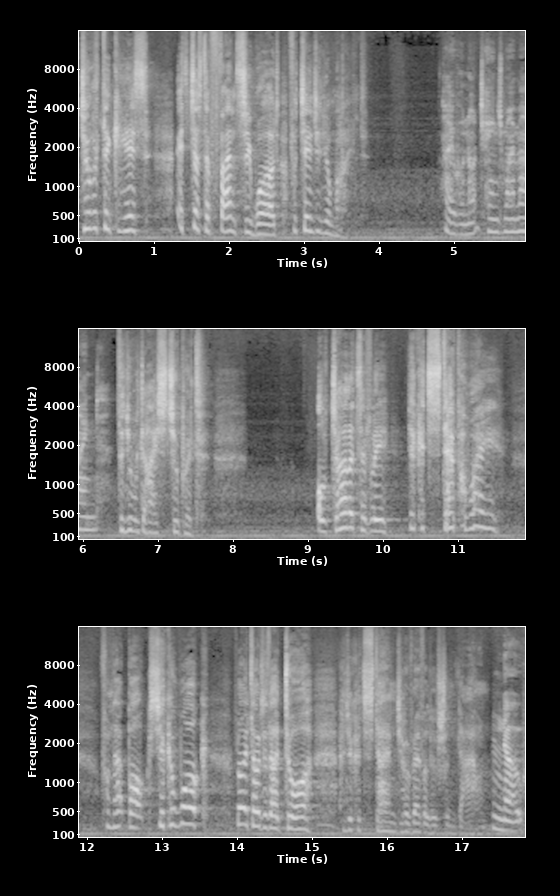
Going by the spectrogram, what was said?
Do you know what thinking is? It's just a fancy word for changing your mind. I will not change my mind. Then you will die stupid. Alternatively, you could step away from that box. You could walk right out of that door and you could stand your revolution down. No.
